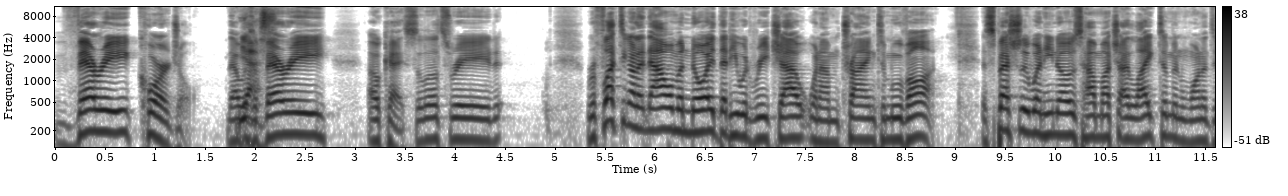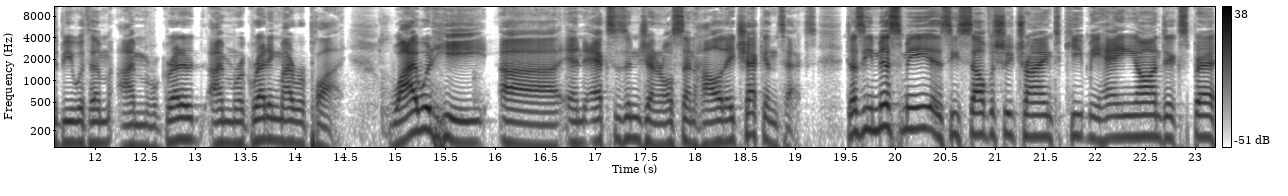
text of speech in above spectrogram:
Very cordial. That was yes. a very, okay, so let's read. Reflecting on it now, I'm annoyed that he would reach out when I'm trying to move on especially when he knows how much I liked him and wanted to be with him. I'm regretted. I'm regretting my reply. Why would he uh, and exes in general send holiday check-in texts? Does he miss me? Is he selfishly trying to keep me hanging on to exp-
